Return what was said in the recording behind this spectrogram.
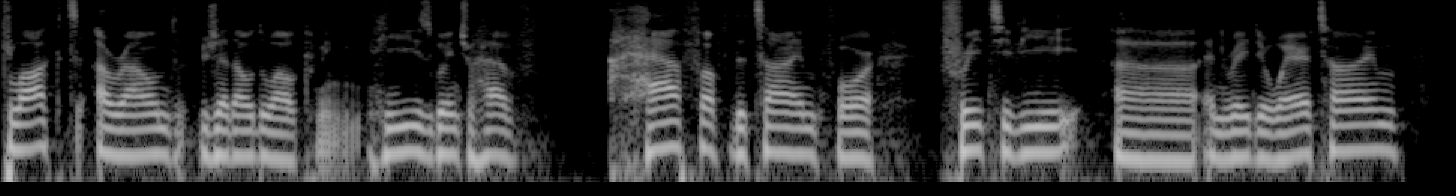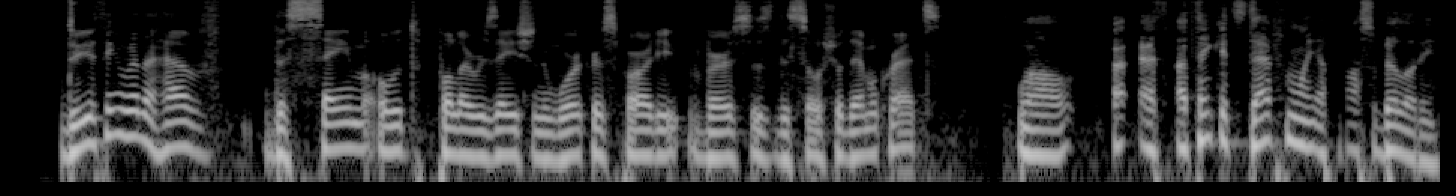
flocked around Geraldo Alckmin. He is going to have half of the time for free TV uh, and radio airtime. Do you think we're going to have the same old polarization, Workers' Party versus the Social Democrats? Well, I, I I think it's definitely a possibility.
